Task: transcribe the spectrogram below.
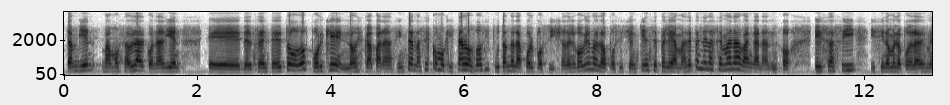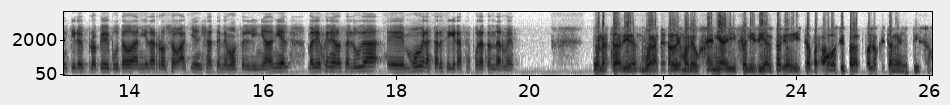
también vamos a hablar con alguien eh, del Frente de Todos, porque no escapan a las internas. Es como que están los dos disputando la pole position, el gobierno y la oposición. ¿Quién se pelea más? Depende de la semana, van ganando. Es así, y si no me lo podrá desmentir el propio diputado Daniel Arroyo, a quien ya tenemos en línea. Daniel, María Eugenia nos saluda. Eh, muy buenas tardes y gracias por atenderme. Buenas tardes, buenas tardes María Eugenia y feliz día al periodista para vos y para todos los que están en el piso.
